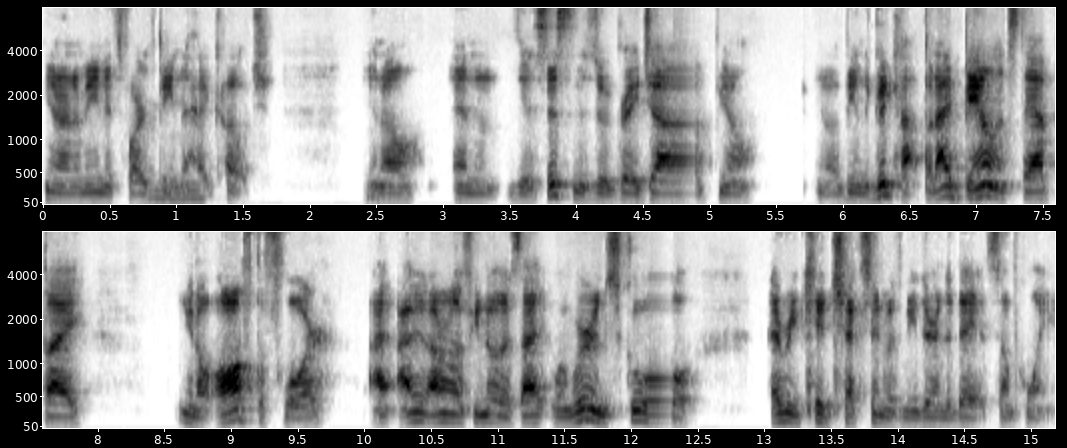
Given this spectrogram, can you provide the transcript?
You know what I mean? As far as being the Mhm. head coach, you know, and the assistants do a great job, you know, you know, being the good cop. But I balance that by, you know, off the floor. I, I, don't know if you know this. I, when we're in school, every kid checks in with me during the day at some point.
